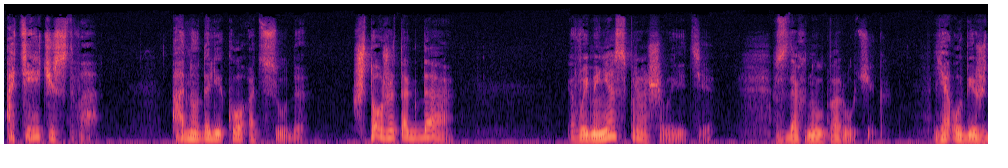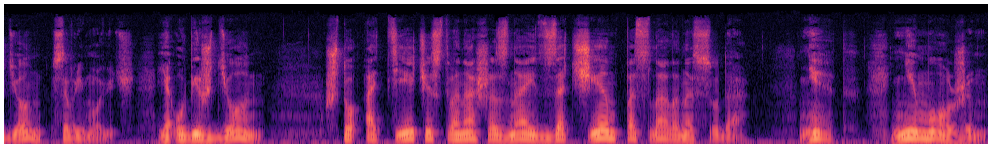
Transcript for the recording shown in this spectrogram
Отечество, оно далеко отсюда. Что же тогда?» «Вы меня спрашиваете?» — вздохнул поручик. «Я убежден, Савримович, я убежден, что Отечество наше знает, зачем послало нас сюда. Нет, не можем,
